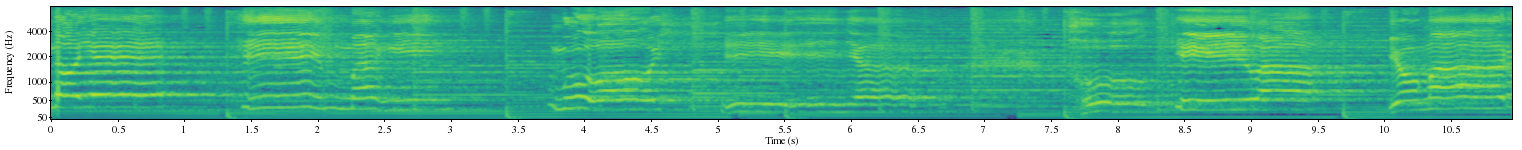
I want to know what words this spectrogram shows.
너의 희망이 무엇이냐? 복귀와 영화를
